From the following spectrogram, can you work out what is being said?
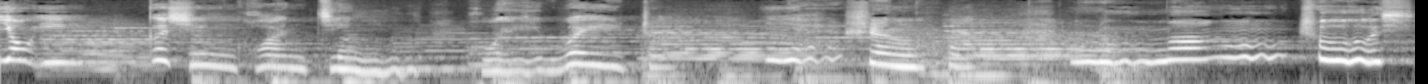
有一个新环境，回味着夜生活，如梦初醒。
